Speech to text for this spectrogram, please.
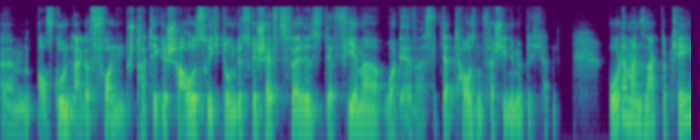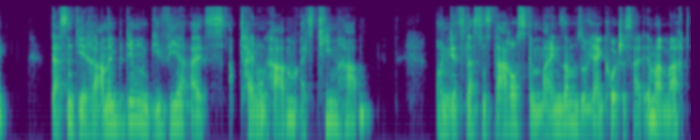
ähm, auf Grundlage von strategischer Ausrichtung des Geschäftsfeldes, der Firma, whatever. Es gibt ja tausend verschiedene Möglichkeiten. Oder man sagt, okay, das sind die Rahmenbedingungen, die wir als Abteilung haben, als Team haben. Und jetzt lasst uns daraus gemeinsam, so wie ein Coach es halt immer macht,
